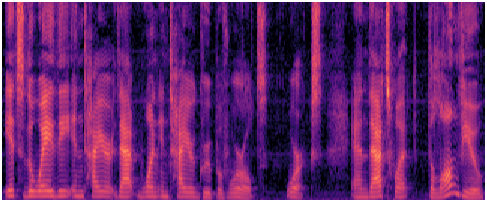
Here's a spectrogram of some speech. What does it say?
it's the way the entire that one entire group of worlds works. And that's what the long view,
